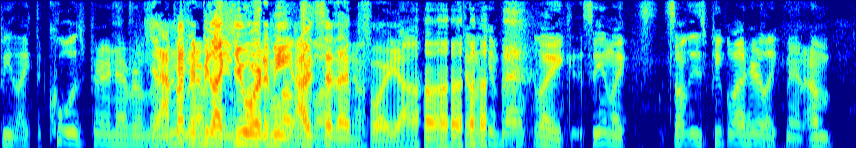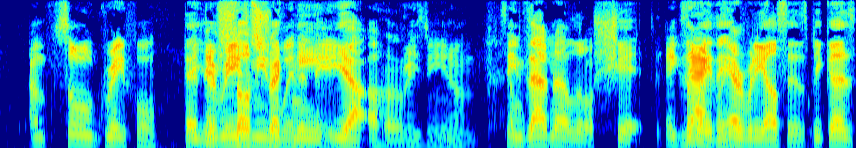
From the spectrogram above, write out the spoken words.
be like the coolest parent ever. yeah i'm not gonna be like you were to me I've said that before yeah Then looking back, like seeing like some of these people out here, like man, I'm, I'm so grateful that that you're raised so me the strict way that me they yeah uh-huh raised me. You know, Same i'm glad you, i'm not you a little shit exactly the way that everybody else is because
